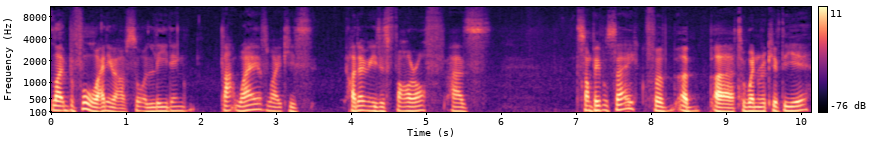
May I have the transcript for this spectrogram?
like before. Anyway, I was sort of leaning that way of like he's. I don't think he's as far off as some people say for uh, uh, to win Rookie of the Year.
